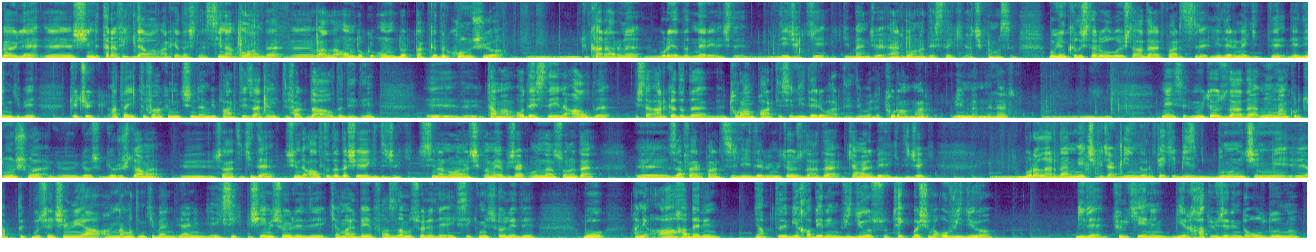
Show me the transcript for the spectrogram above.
böyle e, şimdi trafik devam arkadaşlar. Sinan o anda e, valla 19 14 dakikadır konuşuyor. Kararını buraya da nereye işte diyecek ki, ki bence Erdoğan'a destek açıklaması. Bugün Kılıçdaroğlu işte Adalet Partisi liderine gitti. Dediğim gibi küçük Ata İttifakı'nın içinden bir parti. Zaten ittifak dağıldı dedi. E, tamam o desteğini aldı. İşte arkada da Turan Partisi lideri var dedi. Böyle Turanlar bilmem neler. Neyse Ümit Özdağ da Numan Kurtulmuş'la e, gö- görüştü ama e, saat 2'de. Şimdi 6'da da şeye gidecek. Sinan Oğan açıklama yapacak. Ondan sonra da e, Zafer Partisi lideri Ümit Özdağ da Kemal Bey'e gidecek. Buralardan ne çıkacak bilmiyorum. Peki biz bunun için mi yaptık bu seçimi ya? Anlamadım ki ben. Yani eksik bir şey mi söyledi? Kemal Bey fazla mı söyledi? Eksik mi söyledi? Bu hani A Haber'in yaptığı bir haberin videosu tek başına o video bile Türkiye'nin bir hat üzerinde olduğunu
